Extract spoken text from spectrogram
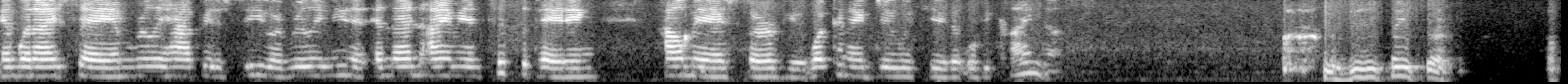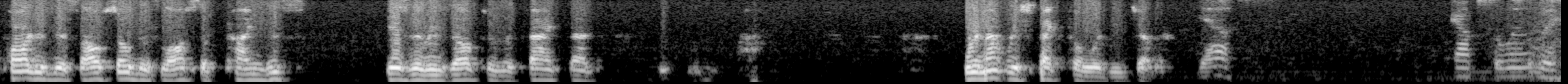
And when I say, I'm really happy to see you, I really mean it. And then I am anticipating, How may I serve you? What can I do with you that will be kindness? Do you think that a part of this also, this loss of kindness, is the result of the fact that we're not respectful with each other? Yes. Absolutely.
